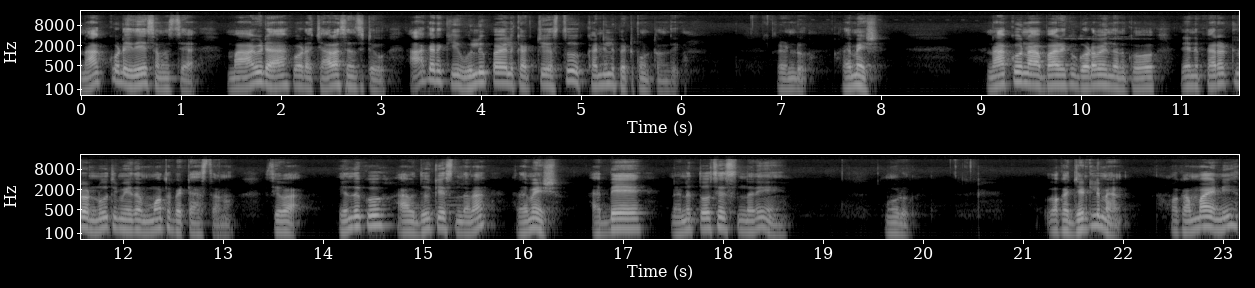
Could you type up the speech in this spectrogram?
నాకు కూడా ఇదే సమస్య. మా ఆవిడ కూడా చాలా సెన్సిటివ్. ఆఖరికి ఉల్లిపాయలు కట్ చేస్తూ కన్నీళ్ళు పెట్టుకుంటుంది. రెండు రమేష్ నాకు నా భార్యకు గొడవైందనుకో నేను పెరట్లో నూతి మీద మూత పెట్టేస్తాను. శివ ఎందుకు? ఆమె దూకేస్తుందనా రమేష్ అబ్బే నన్ను తోసేస్తుందని మూడు ఒక జెంట్లీమ్యాన్ ఒక అమ్మాయిని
